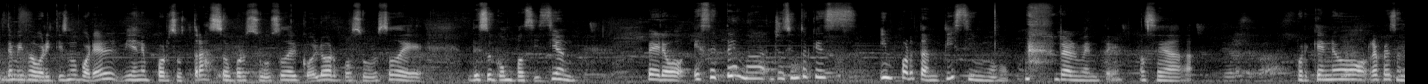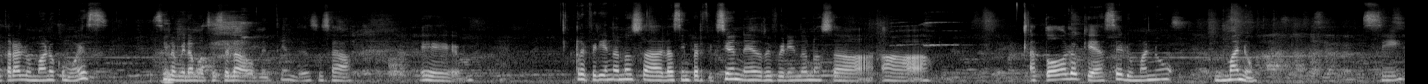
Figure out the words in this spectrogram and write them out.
de mi favoritismo por él. Viene por su trazo, por su uso del color, por su uso de, de su composición. Pero ese tema yo siento que es importantísimo realmente. O sea, ¿por qué no representar al humano como es? Si lo miramos de ese lado, ¿me entiendes? O sea, eh, refiriéndonos a las imperfecciones, refiriéndonos a, a, a todo lo que hace el humano humano. ¿Sí?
